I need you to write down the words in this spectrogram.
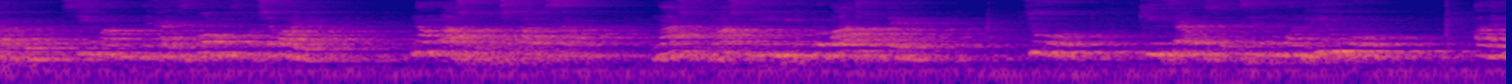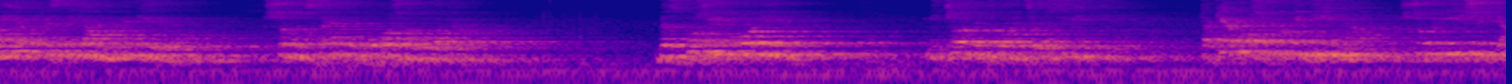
дякую всім вам, нехай з Богом спочиває. Нам важко почитатися, важко її відпроваджувати цю кінцеву земну мандрівку, але ми, як християни, не віримо, що ми все є Божа воля. Без Божої волі нічого не твориться у світі. Таке Боже проведіння щодо її життя.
